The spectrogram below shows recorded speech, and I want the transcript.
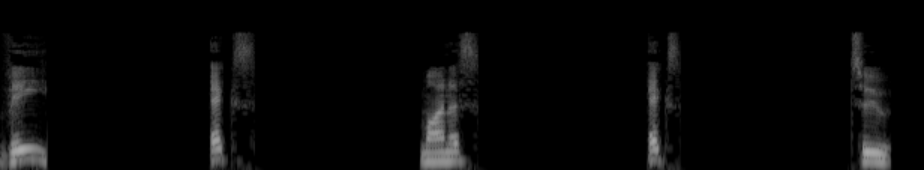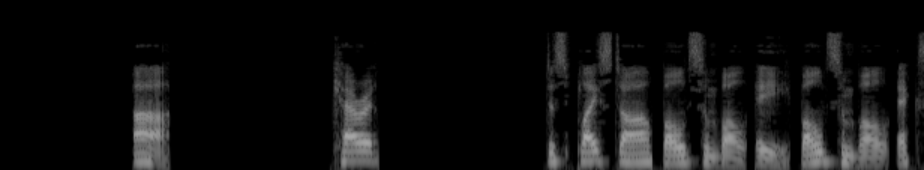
v x minus x 2 r caret Display style bold symbol e bold symbol x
